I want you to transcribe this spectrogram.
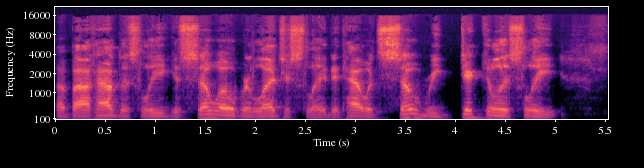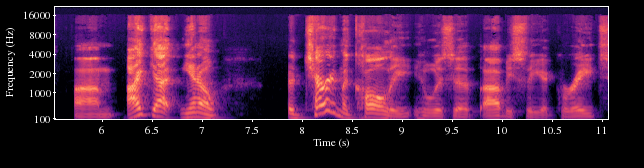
about how this league is so over legislated, how it's so ridiculously. Um, I got, you know, uh, Terry McAulay, who was a, obviously a great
